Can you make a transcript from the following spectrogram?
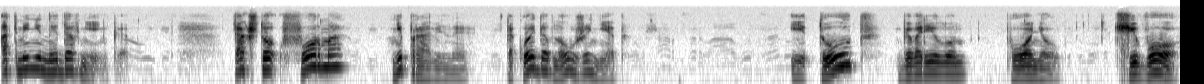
отменены давненько. Так что форма неправильная. Такой давно уже нет. И тут, говорил он, понял, чего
